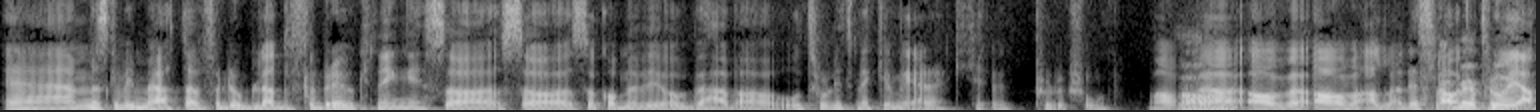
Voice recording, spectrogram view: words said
Ehm, men ska vi möta en fördubblad förbrukning så, så, så kommer vi att behöva otroligt mycket mer produktion av, ja. av, av alla dess slag, ja, tror jag.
